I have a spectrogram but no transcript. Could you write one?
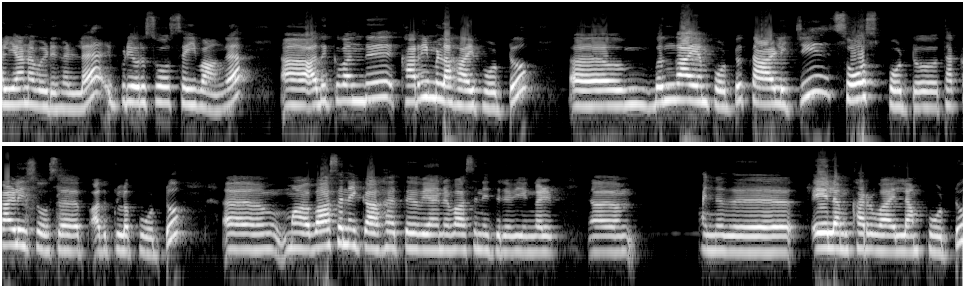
கல்யாண வீடுகளில். இப்படி ஒரு சோஸ் செய்வாங்க. அதுக்கு வந்து கறி மிளகாய் போட்டு வெங்காயம் போட்டு தாளித்து சோஸ் போட்டு தக்காளி சோஸை அதுக்குள்ளே போட்டு வாசனைக்காக தேவையான வாசனை திரவியங்கள் என்னது ஏலம் கருவா எல்லாம் போட்டு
